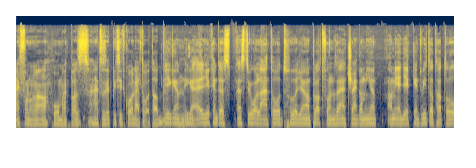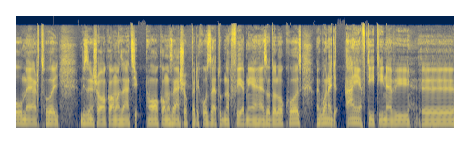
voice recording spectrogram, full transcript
iPhone-on a Home App az hát azért picit korlátoltabb. Igen, igen, egyébként ezt, ezt jól látod, hogy a platform zártsága miatt, ami egyébként vitatható, mert hogy bizonyos alkalmazás, alkalmazások pedig hozzá tudnak férni ehhez a dologhoz, meg van egy IFTT nevű ö,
